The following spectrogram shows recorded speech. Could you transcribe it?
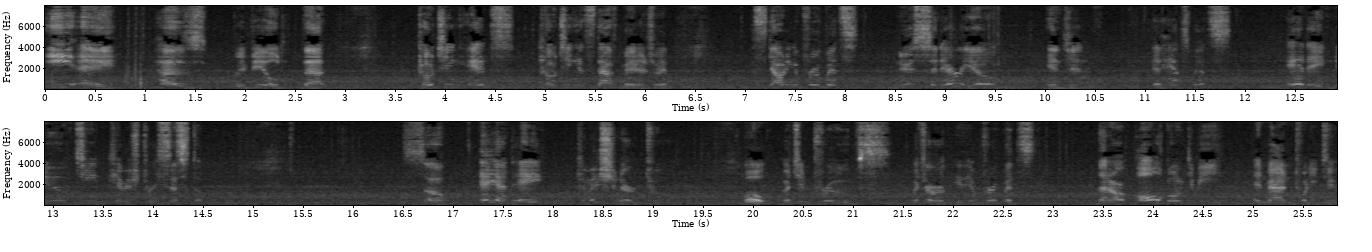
EA has revealed that coaching and coaching and staff management, scouting improvements, new scenario engine enhancements, and a new team chemistry system. So, and a commissioner tool, Whoa. which improves, which are the improvements that are all going to be in Madden 22.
